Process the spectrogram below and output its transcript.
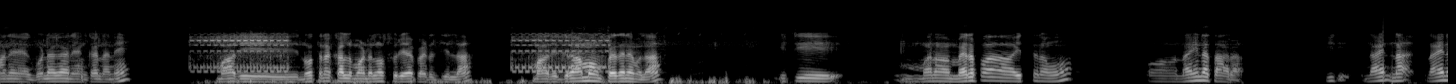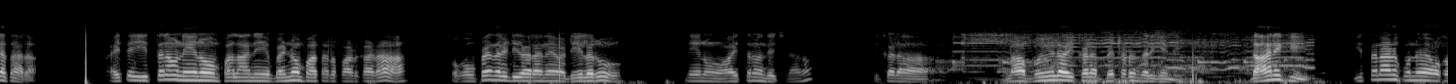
అనే గుండగాని వెంకన్నని మాది నూతనకల్లు మండలం సూర్యాపేట జిల్లా. మాది గ్రామం పెదనెమల. ఇటు మన మిరప ఇత్తనము నయనతార. ఇది నయ- నయనతార. అయితే ఇత్తనం నేను పలాని బండం పాతాల పాడకాడ ఒక ఉపేంద్ర రెడ్డి గారు అనే డీలరు నేను ఆ ఇత్తనం తెచ్చినాను. ఇక్కడ నా భూమిలో ఇక్కడ పెట్టడం జరిగింది. దానికి విత్తనానికి ఉన్న ఒక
